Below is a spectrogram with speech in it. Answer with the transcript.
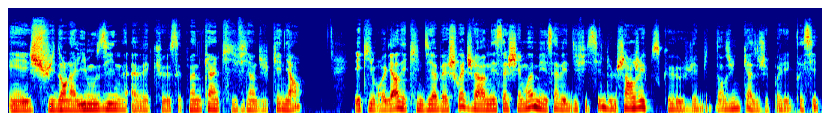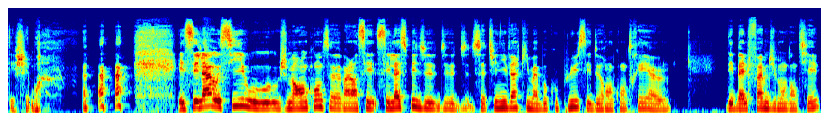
Et je suis dans la limousine avec cette mannequin qui vient du Kenya et qui me regarde et qui me dit ah ben chouette je vais ramener ça chez moi mais ça va être difficile de le charger parce que j'habite dans une case j'ai pas l'électricité chez moi. Et c'est là aussi où je me rends compte euh, alors c'est l'aspect de, de, de cet univers qui m'a beaucoup plu c'est de rencontrer euh, des belles femmes du monde entier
